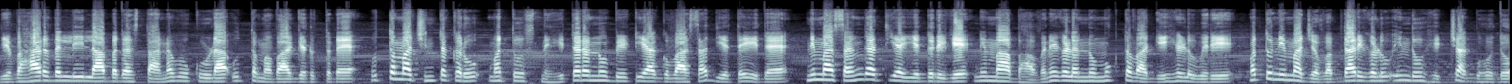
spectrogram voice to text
ವ್ಯವಹಾರದಲ್ಲಿ ಲಾಭದ ಸ್ಥಾನವೂ ಕೂಡ ಉತ್ತಮವಾಗಿರುತ್ತದೆ. ಉತ್ತಮ ಚಿಂತಕರು ಮತ್ತು ಸ್ನೇಹಿತರನ್ನು ಭೇಟಿಯಾಗುವ ಸಾಧ್ಯತೆ ಇದೆ. ನಿಮ್ಮ ಸಂಗಾತಿಯ ಎದುರಿಗೆ ನಿಮ್ಮ ಭಾವನೆಗಳನ್ನು ಮುಕ್ತವಾಗಿ ಹೇಳುವಿರಿ. ಮತ್ತು ನಿಮ್ಮ ಜವಾಬ್ದಾರಿಗಳು ಇಂದು ಹೆಚ್ಚಾಗಬಹುದು.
